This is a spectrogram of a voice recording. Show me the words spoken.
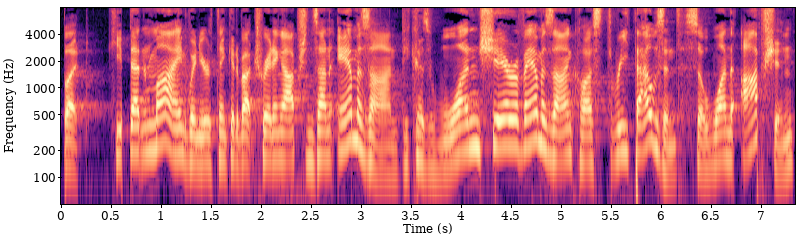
but keep that in mind when you're thinking about trading options on Amazon because one share of Amazon costs 3000 so one option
